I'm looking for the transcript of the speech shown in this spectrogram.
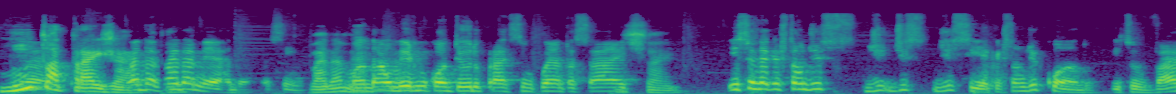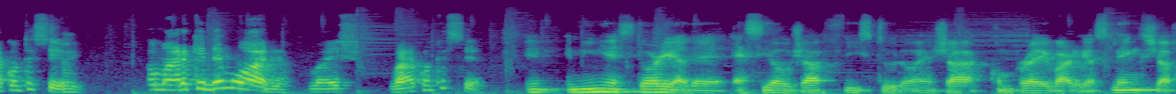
Muito é. atrás já. Vai dar, vai dar merda, assim. Vai dar Mandar merda. o mesmo conteúdo para 50 sites. Isso aí. Isso não é questão de, de, de, de, si, é questão de quando. Isso vai acontecer. Tomara que demore, mas vai acontecer. Em minha história de SEO já fiz tudo, né? já comprei vários links, já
